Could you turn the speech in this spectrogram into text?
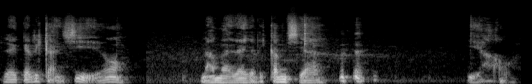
来给你感谢哦，那么来给你感谢，呵 呵也好。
